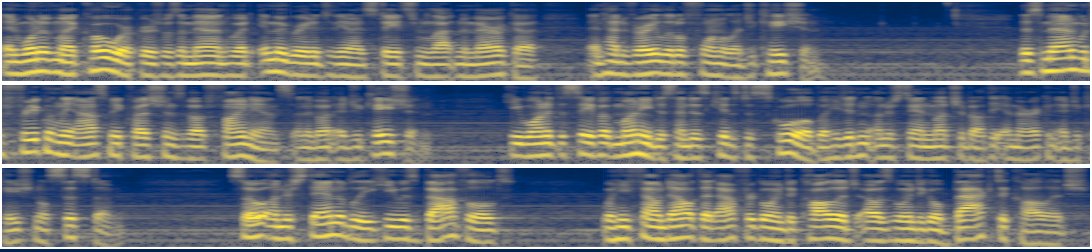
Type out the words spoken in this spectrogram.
and one of my coworkers was a man who had immigrated to the United States from Latin America and had very little formal education. This man would frequently ask me questions about finance and about education he wanted to save up money to send his kids to school, but he didn't understand much about the American educational system. So, understandably, he was baffled when he found out that after going to college, I was going to go back to college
